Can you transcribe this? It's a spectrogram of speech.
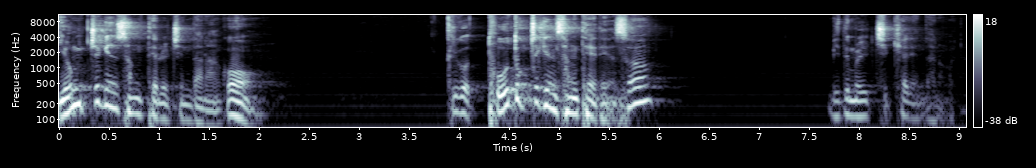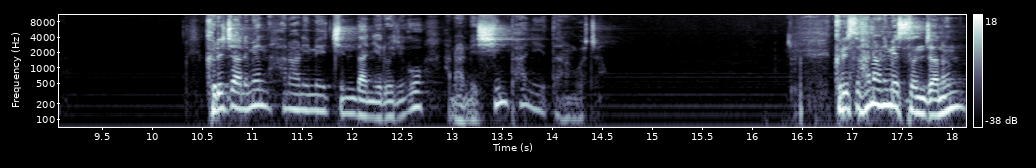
영적인 상태를 진단하고 그리고 도덕적인 상태에 대해서 믿음을 지켜야 된다는 거죠. 그러지 않으면 하나님의 진단이 이루어지고 하나님의 심판이 있다는 거죠. 그래서 하나님의 선자는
